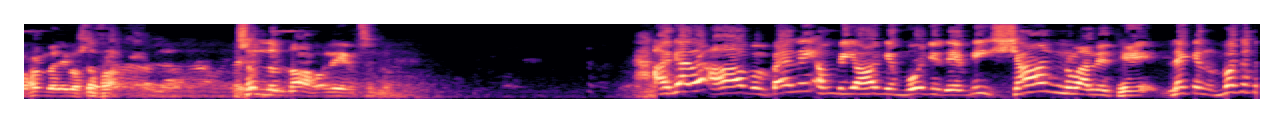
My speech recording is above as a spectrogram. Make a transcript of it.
محمد مصطفیٰ صلی اللہ علیہ وسلم۔ اگر آپ پہلے انبیاء کے موجودے بھی شان والے تھے، لیکن وقت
